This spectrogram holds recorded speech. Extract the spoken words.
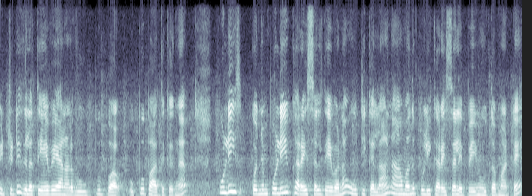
விட்டுட்டு இதில் தேவையான அளவு உப்பு பா உப்பு பார்த்துக்கோங்க புளி கொஞ்சம் புளி கரைசல் தேவைன்னா ஊற்றிக்கலாம் நான் வந்து புளி கரைசல் எப்பயும் ஊற்ற மாட்டேன்.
